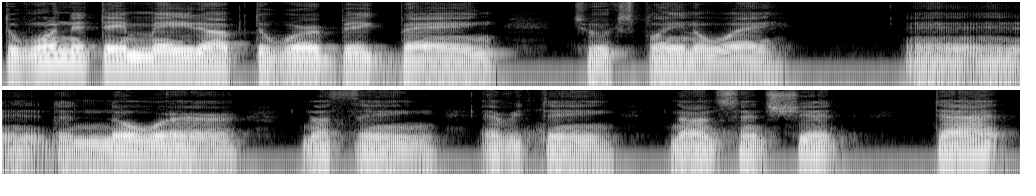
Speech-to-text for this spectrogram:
the one that they made up the word Big Bang to explain away, and, the nowhere, nothing, everything, nonsense shit, that.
